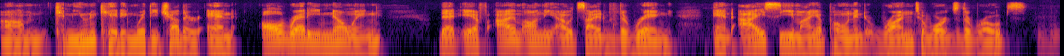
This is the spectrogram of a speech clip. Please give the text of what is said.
um, communicating with each other and already knowing that if I'm on the outside of the ring and I see my opponent run towards the ropes Mhm.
